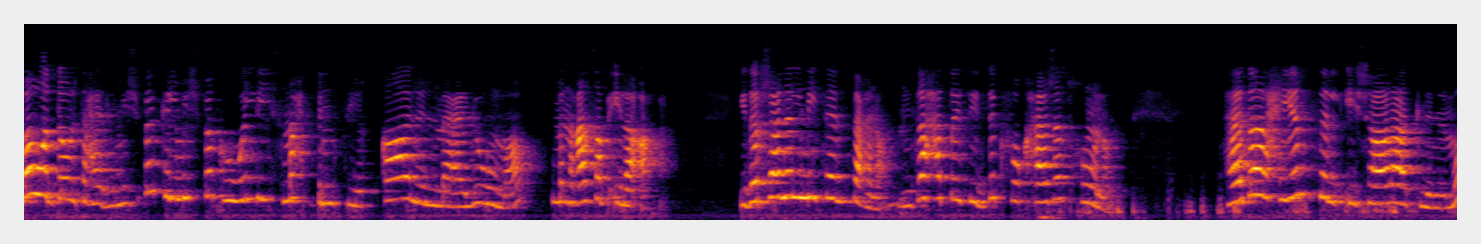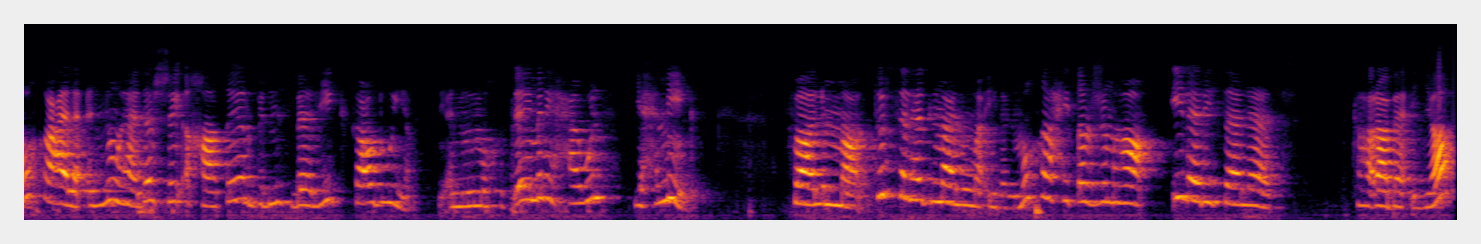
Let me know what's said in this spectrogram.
ما هو الدور تاع هذا المشبك؟ المشبك هو اللي يسمح بانتقال المعلومة من عصب إلى آخر. إذا رجعنا للمثال تاعنا أنت حطيت يدك فوق حاجة سخونة. هذا راح يرسل إشارات للمخ على أنه هذا الشيء خطير بالنسبة ليك كعضوية لأنه المخ دائما يحاول يحميك. فلما ترسل هذه المعلومة إلى المخ راح يترجمها إلى رسالات كهربائية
